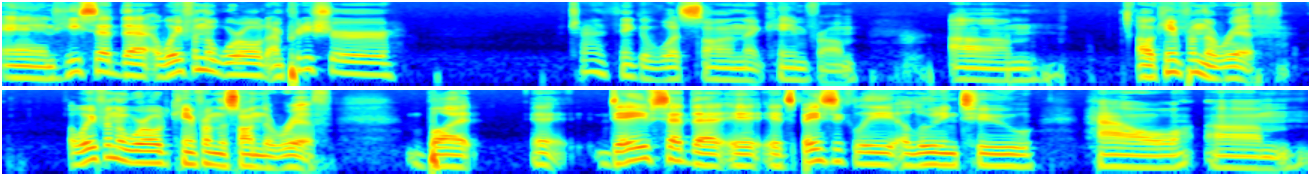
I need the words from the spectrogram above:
and he said that Away from the World, I'm pretty sure, I'm trying to think of what song that came from. Um, oh, it came from the riff. Away from the World came from the song The Riff. But it, uh, Dave said that it, it's basically alluding to how um,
